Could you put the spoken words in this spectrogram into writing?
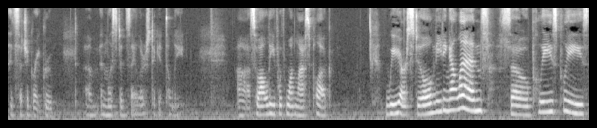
it's such a great group of enlisted sailors to get to lead. Uh, so I'll leave with one last plug. We are still needing LNs, so please, please,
